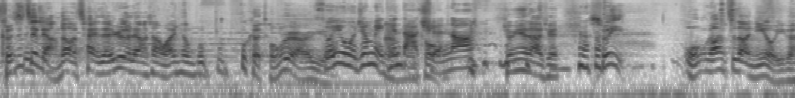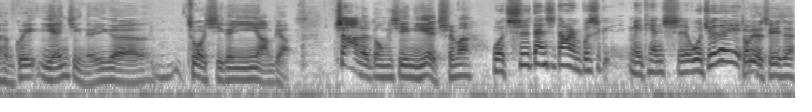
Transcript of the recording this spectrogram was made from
可是这两道菜在热量上完全不不不可同日而语、啊。所以我就每天打拳呢、中间大圈，所以我们刚刚知道你有一个很规严谨的一个作息跟营养表。炸的东西你也吃吗？我吃，但是当然不是每天吃。我觉得多久吃一次？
